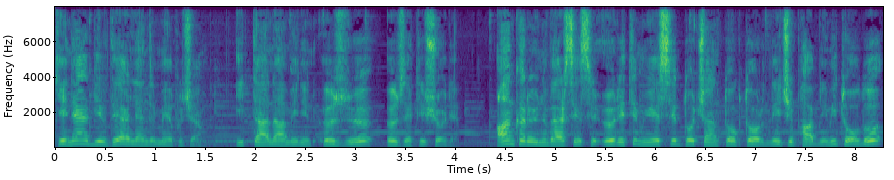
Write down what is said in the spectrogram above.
genel bir değerlendirme yapacağım. İddianamenin özü, özeti şöyle. Ankara Üniversitesi öğretim üyesi doçent doktor Necip Hablemitoğlu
